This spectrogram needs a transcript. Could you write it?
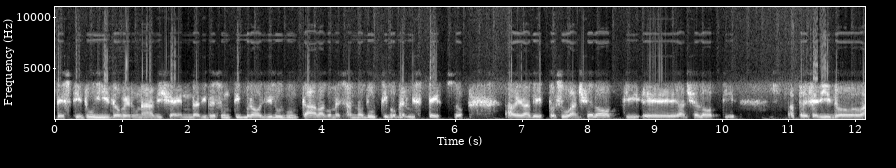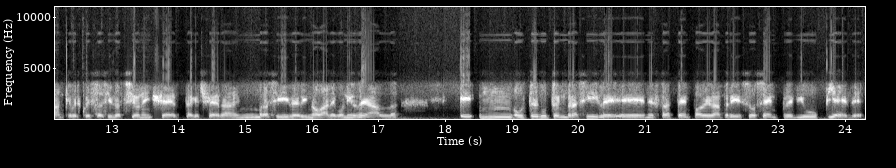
destituito per una vicenda di presunti brogli, lui puntava, come sanno tutti, come lui stesso aveva detto su Ancelotti e Ancelotti ha preferito anche per questa situazione incerta che c'era in Brasile rinnovare con il Real e mh, oltretutto in Brasile eh, nel frattempo aveva preso sempre più piede,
